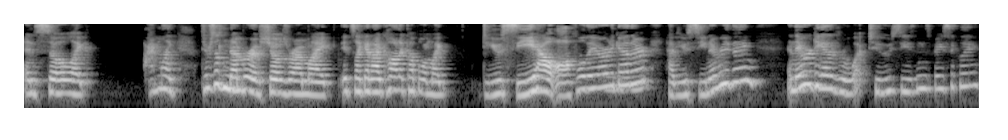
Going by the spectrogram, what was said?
and so like i'm like there's a number of shows where i'm like it's like an iconic couple i'm like do you see how awful they are together have you seen everything and they were together for what two seasons basically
